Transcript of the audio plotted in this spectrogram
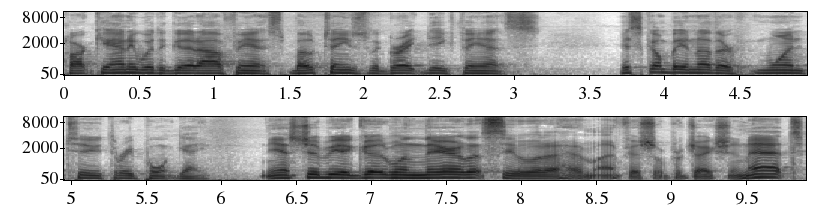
Clark County with a good offense. Both teams with a great defense. It's going to be another one, two, three point game. Yeah, it should be a good one there. Let's see what I have my official projection at.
